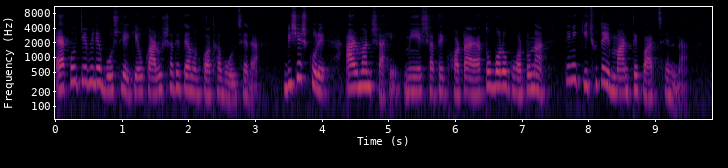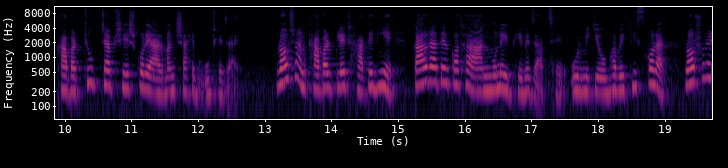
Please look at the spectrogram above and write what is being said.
একই টেবিলে বসলে কেউ কারোর সাথে তেমন কথা বলছে না। বিশেষ করে আরমান সাহেব। মেয়ের সাথে ঘটা এত বড় ঘটনা তিনি কিছুতেই মানতে পারছেন না। খাবার চুপচাপ শেষ করে আরমান সাহেব উঠে যায়। রওশন খাবার প্লেট হাতে নিয়ে কাল রাতের কথা আনমনেই ভেবে যাচ্ছে। উর্মিকে ওভাবে কিস করা রওশনের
